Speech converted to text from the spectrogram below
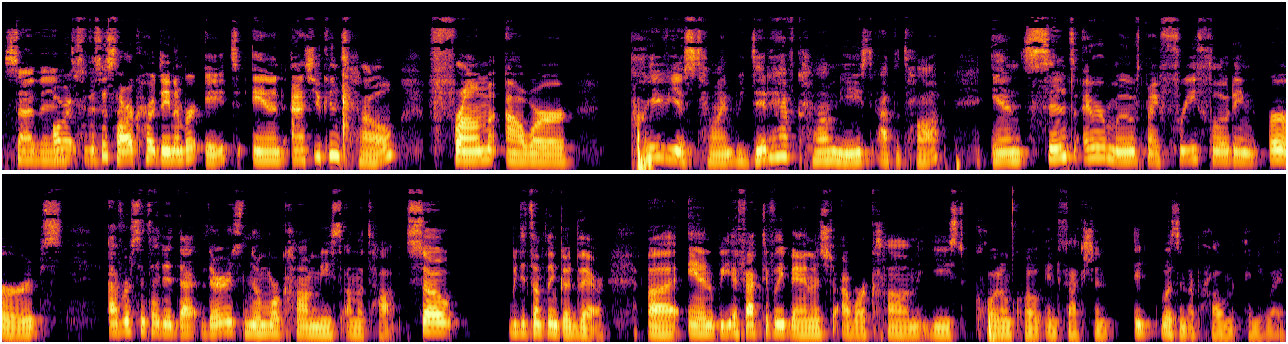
7. All right, so this is sauerkraut day number 8. And as you can tell from our previous time, we did have kahm yeast at the top. And since I removed my free-floating herbs, ever since I did that, there is no more kahm yeast on the top. So we did something good there. Uh, and we effectively managed our kahm yeast quote unquote infection. It wasn't a problem anyway.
